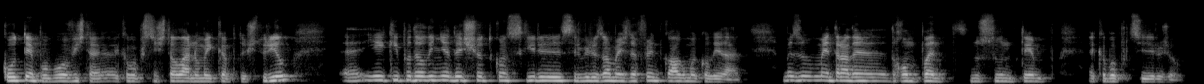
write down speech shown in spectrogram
Com o tempo, o Boa Vista acabou por se instalar no meio campo do Estoril uh, e a equipa da linha deixou de conseguir eh, servir os homens da frente com alguma qualidade. Mas uma entrada derrompante no segundo tempo acabou por decidir o jogo.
